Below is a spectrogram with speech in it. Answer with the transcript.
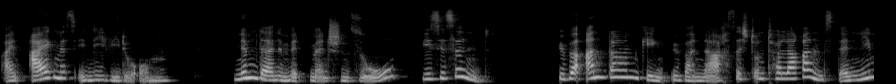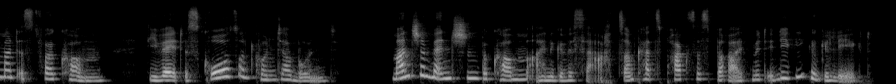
ein eigenes Individuum. Nimm deine Mitmenschen so, wie sie sind über anderen gegenüber Nachsicht und Toleranz, denn niemand ist vollkommen. Die Welt ist groß und kunterbunt. Manche Menschen bekommen eine gewisse Achtsamkeitspraxis bereit mit in die Wiege gelegt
